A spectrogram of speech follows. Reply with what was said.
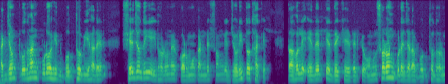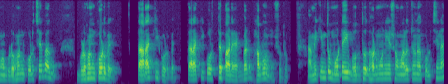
একজন প্রধান পুরোহিত বৌদ্ধ বিহারের সে যদি এই ধরনের কর্মকাণ্ডের সঙ্গে জড়িত থাকে তাহলে এদেরকে দেখে, এদেরকে অনুসরণ করে যারা বৌদ্ধ ধর্ম গ্রহণ করছে বা গ্রহণ করবে, তারা কি করবে? তারা কি করতে পারে? একবার ভাবুন শুধু। আমি কিন্তু মোটেই বৌদ্ধ ধর্ম নিয়ে সমালোচনা করছি না।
